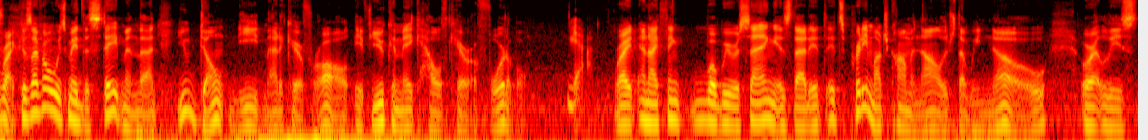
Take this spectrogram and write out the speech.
Right, because I've always made the statement that you don't need Medicare for all if you can make healthcare affordable. Yeah. Right? And I think what we were saying is that it, it's pretty much common knowledge that we know, or at least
